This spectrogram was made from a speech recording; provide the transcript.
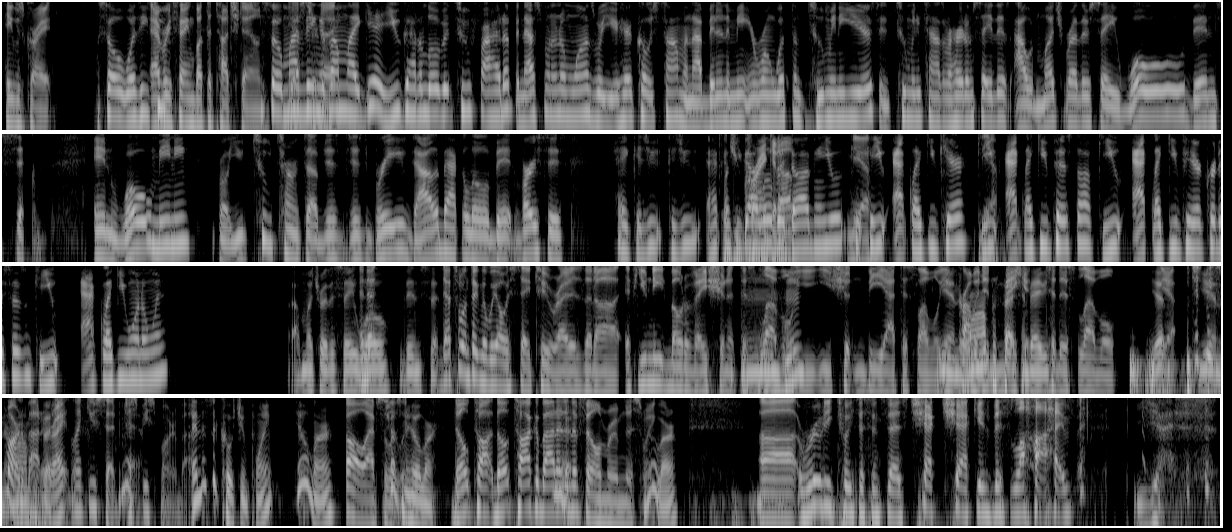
He was great. So was he too Everything but the touchdown. So my thing is. I'm like, yeah, you got a little bit too fired up, and that's one of the ones where you hear Coach Tom, and I've been in the meeting room with him too many years, and too many times I've heard him say this. I would much rather say whoa than sick him, and whoa meaning, bro, you too turned up. Just just breathe, dial it back a little bit. Versus, hey, could you could you act Could like you you, got a little bit up? dog in you? Can, Yeah. can you act like you care? Can you act like you pissed off? Can you act like you've heard criticism? Can you act like you want to win? I'd much rather say that- whoa than. 'em. That's one thing that we always say too, right? Is that uh, if you need motivation at this level, you, you shouldn't be at this level. You're you probably didn't make it baby. to this level. Yep. Yeah, just You're be smart about it, right? Like you said, just be smart about it. and it's a coaching point. He'll learn. Oh, absolutely. Trust me, he'll learn. They'll talk. They'll talk about it in the film room this week. He'll learn. Uh, Rudy tweets us and says, "Check, check. Is this live?" Yes.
